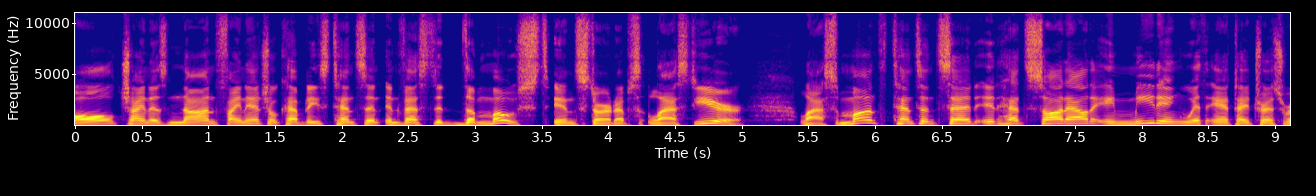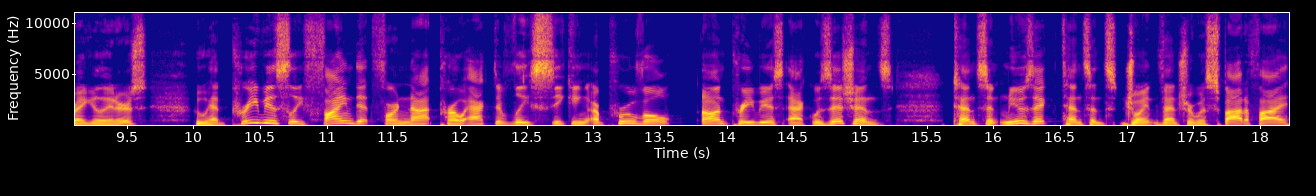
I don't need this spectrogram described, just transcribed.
all China's non-financial companies, Tencent invested the most in startups last year. Last month, Tencent said it had sought out a meeting with antitrust regulators who had previously fined it for not proactively seeking approval on previous acquisitions. Tencent Music, Tencent's joint venture with Spotify,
